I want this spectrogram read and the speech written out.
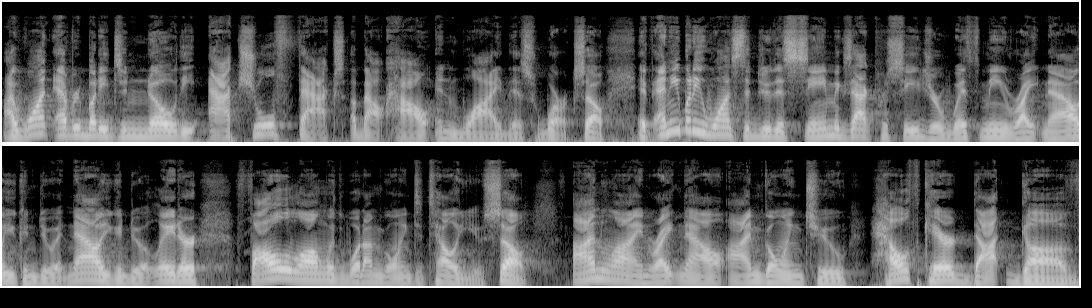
I want everybody to know the actual facts about how and why this works. So, if anybody wants to do the same exact procedure with me right now, you can do it now, you can do it later. Follow along with what I'm going to tell you. So, online right now, I'm going to healthcare.gov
